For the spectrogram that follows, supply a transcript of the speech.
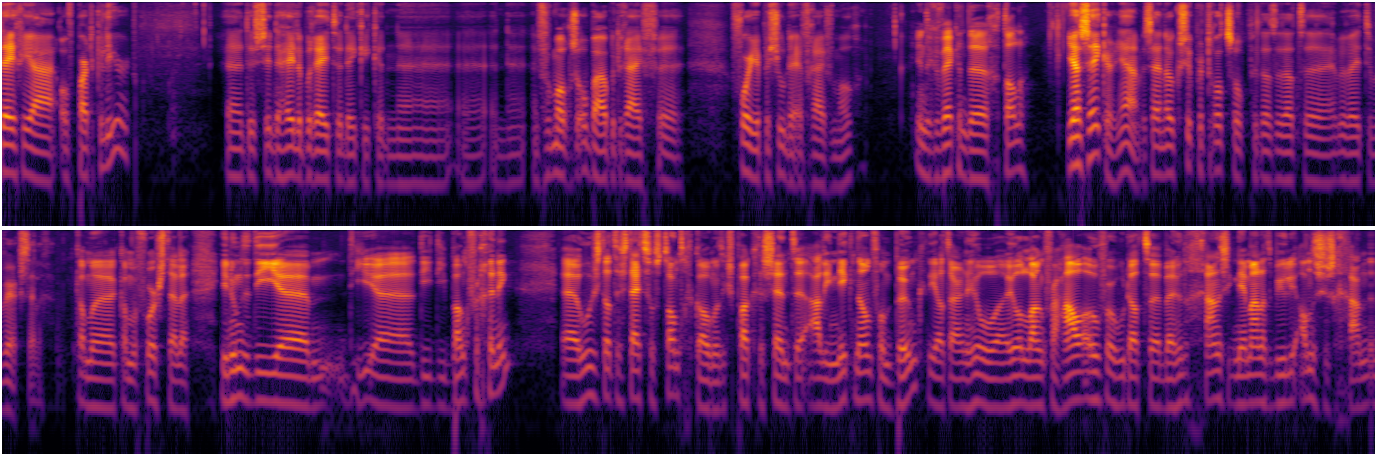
DGA of particulier. dus in de hele breedte denk ik een, een, een vermogensopbouwbedrijf voor je pensioenen en vrij vermogen. Indrukwekkende getallen. Jazeker, ja. We zijn er ook super trots op dat we dat hebben weten te bewerkstelligen kan me, kan me voorstellen. Je noemde die, uh, die, uh, die, die bankvergunning. hoe is dat destijds tot stand gekomen? Want ik sprak recent Ali Niknam van Bunk. Die had daar een heel, heel lang verhaal over hoe dat bij hun gegaan is. Ik neem aan dat het bij jullie anders is gegaan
